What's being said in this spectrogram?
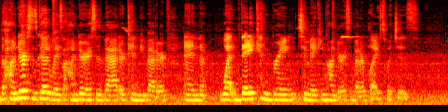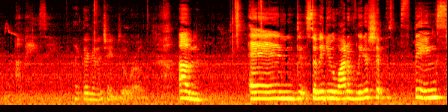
the Honduras is good, ways that Honduras is bad or can be better, and what they can bring to making Honduras a better place, which is amazing. Like they're gonna change the world. Um, and so they do a lot of leadership things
